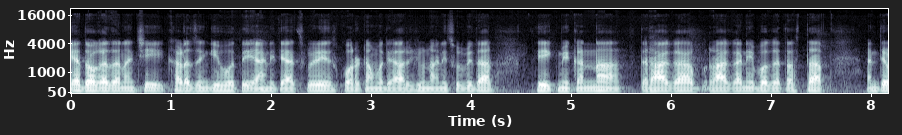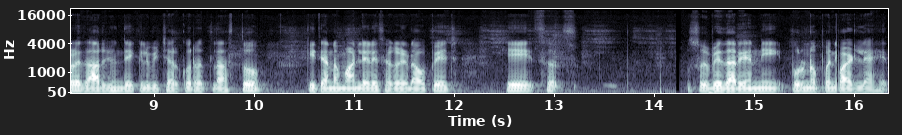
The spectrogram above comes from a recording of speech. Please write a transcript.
या दोघा जणांची खडाजंगी होते आणि त्याच वेळेस कोर्टामध्ये अर्जुन आणि सुभेदार हे एकमेकांना रागा रागाने बघत असतात आणि त्यावेळेस अर्जुन देखील विचार करतला असतो की त्यानं मांडलेले सगळे डावपेच हे स- सुभेदार यांनी पूर्णपणे पाडले आहेत.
